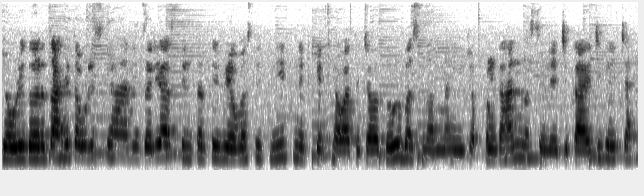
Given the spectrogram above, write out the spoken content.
जेवढी गरज आहे तेवढीच घ्या. आणि जरी असतील तर ते व्यवस्थित नीट नेटके ठेवा. त्याच्यावर धूळ बसणार नाही. चप्पल घाण नसेल याची काळजी घ्यायची आहे.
